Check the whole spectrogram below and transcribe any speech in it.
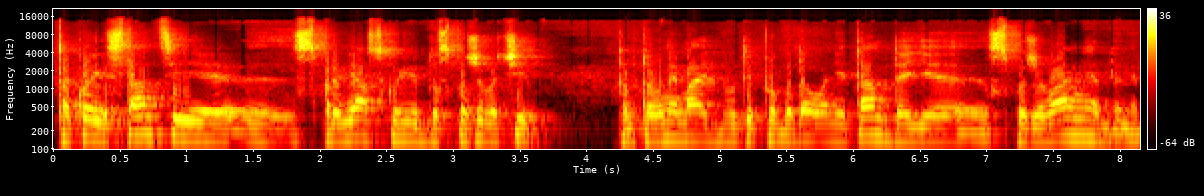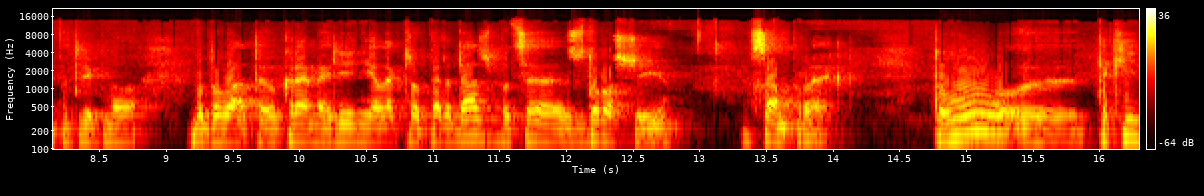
такої станції е, з прив'язкою до споживачів. Тобто вони мають бути побудовані там, де є споживання, де не потрібно будувати окремих ліній електропередач, бо це здорожчує сам проект. Тому е, такі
